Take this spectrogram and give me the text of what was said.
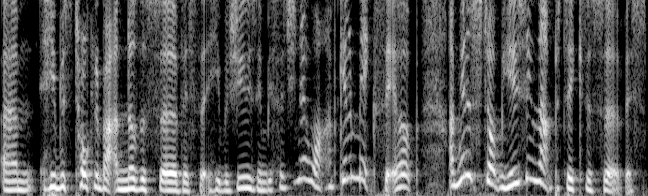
Um, he was talking about another service that he was using. But he said, "You know what? I'm going to mix it up. I'm going to stop using that particular service."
